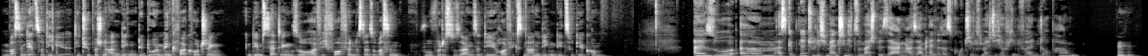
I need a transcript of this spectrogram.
Was sind jetzt so die, die typischen Anliegen, die du im Inqua-Coaching in dem Setting so häufig vorfindest? Also was sind, wo würdest du sagen, sind die häufigsten Anliegen, die zu dir kommen? Also ähm, es gibt natürlich Menschen, die zum Beispiel sagen, also am Ende des Coachings möchte ich auf jeden Fall einen Job haben. Mhm.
